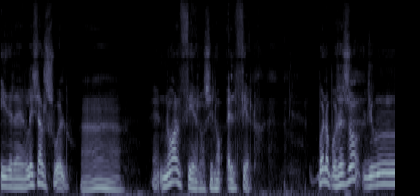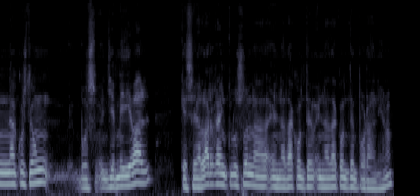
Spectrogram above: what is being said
y de la iglesia al suelo. Ah. Eh, No al cielo, sino el cielo. Bueno, pues eso y una cuestión pues, medieval que se alarga incluso en la, en la, edad, en la edad contemporánea. ¿no?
